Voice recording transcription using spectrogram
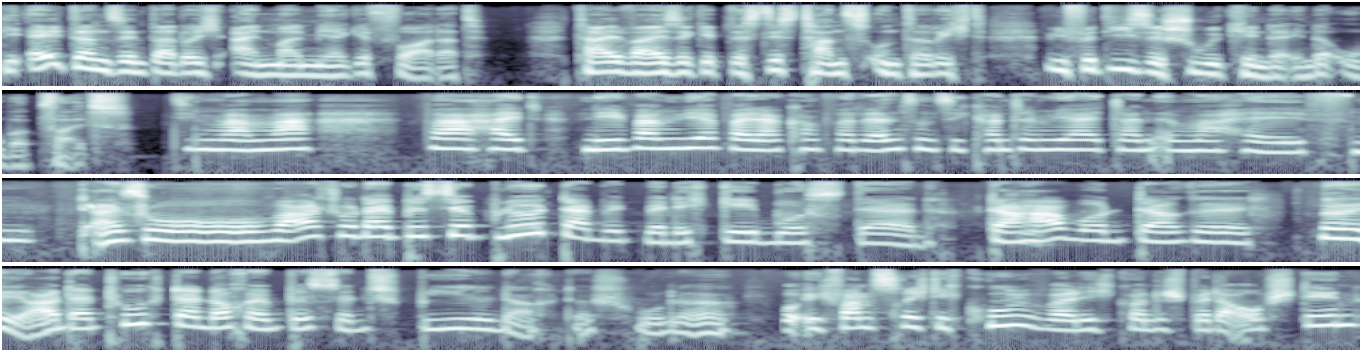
Die Eltern sind dadurch einmal mehr gefordert. Teilweise gibt es Distanzunterricht, wie für diese Schulkinder in der Oberpfalz. Die Mama war halt neben mir bei der Konferenz und sie konnte mir halt dann immer helfen. Also war schon ein bisschen blöd, damit wir nicht gehen mussten. Da haben Unterricht. Naja, da tue ich dann noch ein bisschen Spiel nach der Schule. Ich fand es richtig cool, weil ich konnte später aufstehen.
